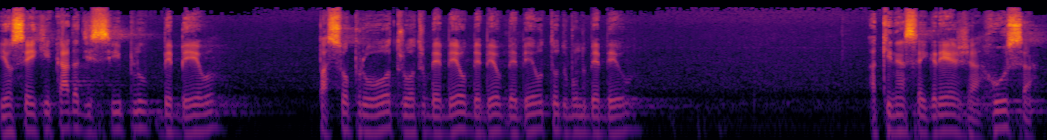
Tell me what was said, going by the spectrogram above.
Eu sei que cada discípulo bebeu, passou para o outro, outro bebeu, bebeu, bebeu, todo mundo bebeu. Aqui nessa igreja russa,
